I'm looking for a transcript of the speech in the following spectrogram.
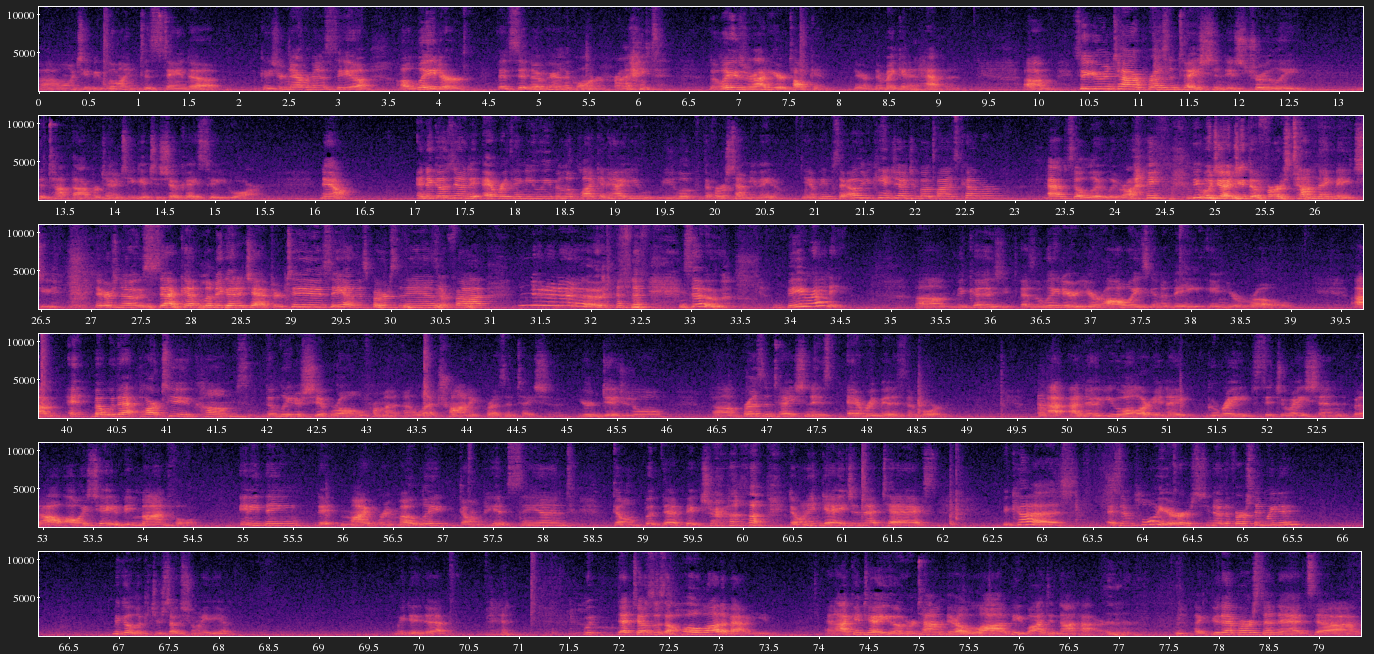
I want you to be willing to stand up because you're never going to see a, a leader that's sitting over here in the corner, right? The leaders right here talking. They're, they're making it happen. Um, so your entire presentation is truly the opportunity you get to showcase who you are. Now, and it goes down to everything you even look like and how you, you look the first time you meet them. You know, people say, oh, you can't judge a book by its cover. Absolutely, right? People judge you the first time they meet you. There's no second, let me go to chapter two, see how this person is, or five. No, no, no. so, be ready. Um, because as a leader, you're always gonna be in your role. Um, and, but with that part too comes the leadership role from an an electronic presentation. Your digital, um, presentation is every bit as important. I, I know you all are in a great situation, but I'll always tell you to be mindful. Anything that might remotely, don't hit send, don't put that picture up, don't engage in that text. Because as employers, you know the first thing we do? We go look at your social media. We do that. We- That tells us a whole lot about you. And I can tell you over time, there are a lot of people I did not hire. Like if you're that person that's um,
